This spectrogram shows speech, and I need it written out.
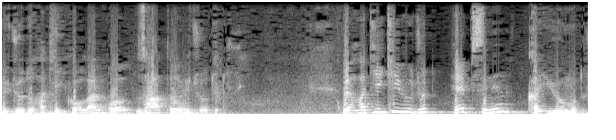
Vücudu hakiki olan o zatın vücududur. Ve hakiki vücut hepsinin kayyumudur.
